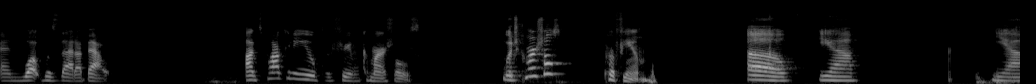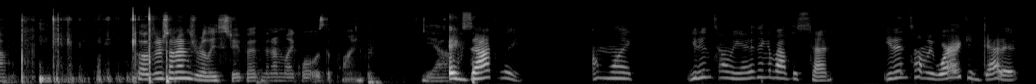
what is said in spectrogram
And what was that about? I'm talking to you, perfume commercials. Which commercials? Perfume. Oh, yeah. Yeah. Those are sometimes really stupid. And then I'm like, what was the point? Yeah. Exactly. I'm like, You didn't tell me anything about the scent. You didn't tell me where I could get it.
